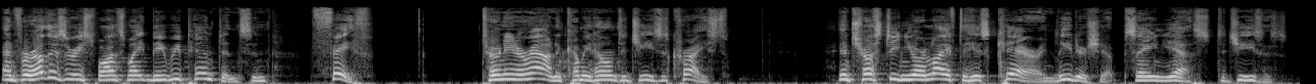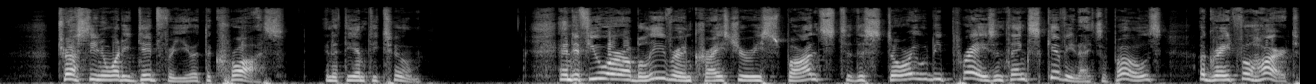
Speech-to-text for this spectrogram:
And for others, the response might be repentance and faith turning around and coming home to Jesus Christ, entrusting your life to His care and leadership, saying yes to Jesus, trusting in what He did for you at the cross and at the empty tomb. And if you are a believer in Christ, your response to this story would be praise and thanksgiving, I suppose, a grateful heart.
